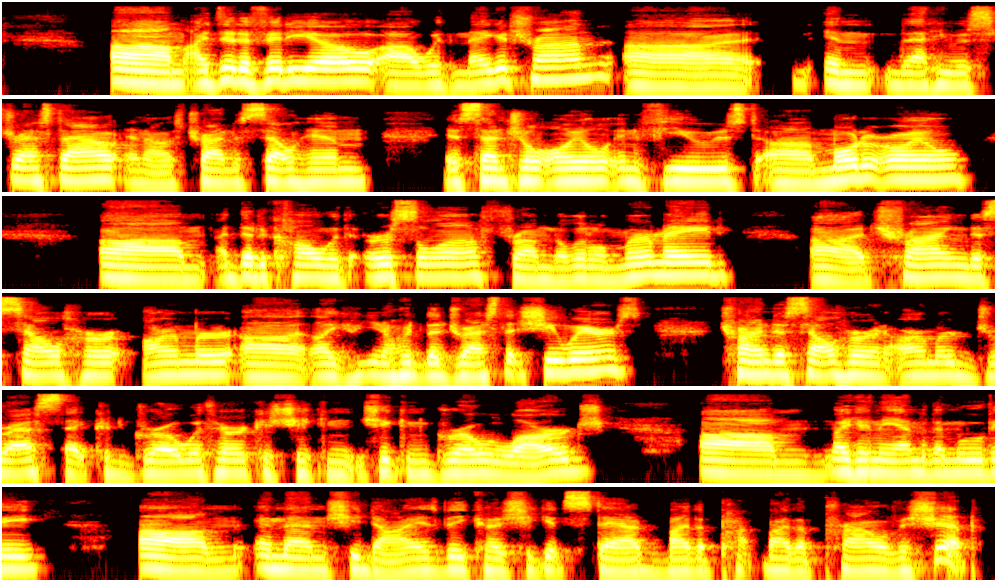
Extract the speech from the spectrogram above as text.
Um, I did a video uh, with Megatron uh, in that he was stressed out, and I was trying to sell him essential oil infused uh, motor oil. Um, I did a call with Ursula from The Little Mermaid, uh, trying to sell her armor, uh, like you know the dress that she wears, trying to sell her an armored dress that could grow with her because she can she can grow large, um, like in the end of the movie. Um, and then she dies because she gets stabbed by the by the prow of a ship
